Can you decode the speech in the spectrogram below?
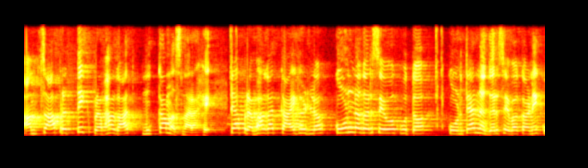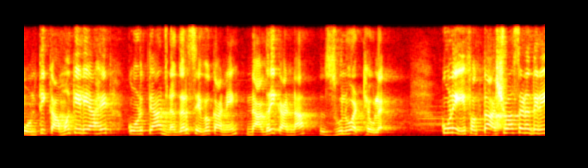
आमचा प्रत्येक प्रभागात मुक्काम असणार आहे. त्या प्रभागात काय घडलं? कोण नगरसेवक होतं? कोणत्या नगरसेवकाने कोणती कामं केली आहेत? कोणत्या नगरसेवकाने नागरिकांना झुलवत ठेवलंय? कुणी फक्त आश्वासनं दिली?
